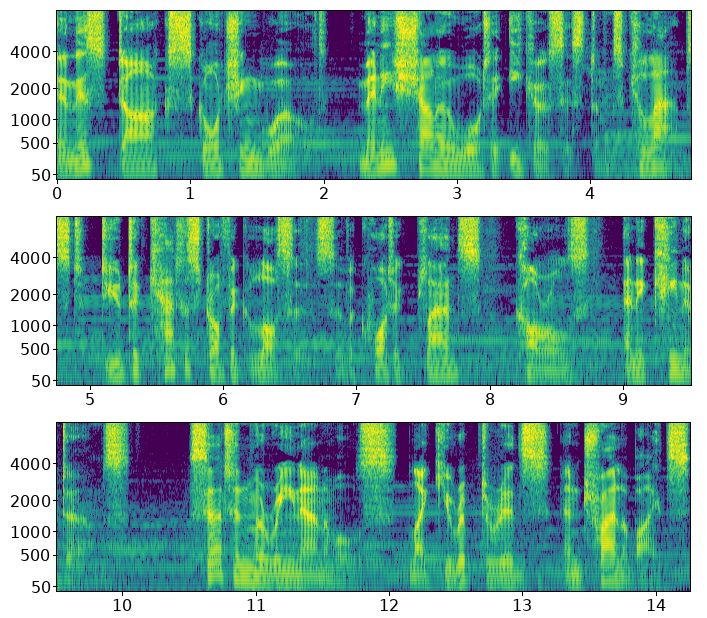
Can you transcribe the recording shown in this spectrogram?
In this dark, scorching world, Many shallow water ecosystems collapsed due to catastrophic losses of aquatic plants, corals, and echinoderms. Certain marine animals, like eurypterids and trilobites,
